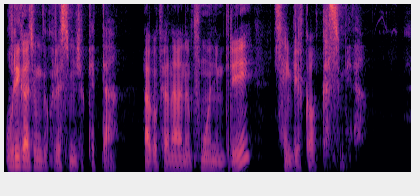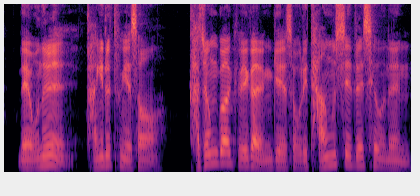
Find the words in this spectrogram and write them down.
우리 가정도 그랬으면 좋겠다. 라고 변화하는 부모님들이 생길 것 같습니다. 네, 오늘 강의를 통해서 가정과 교회가 연계해서 우리 다음 세대를 세우는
